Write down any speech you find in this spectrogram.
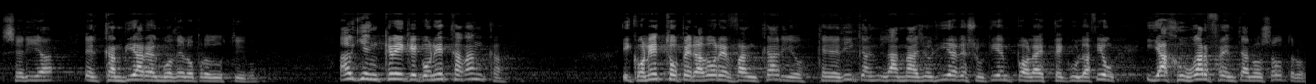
sería el cambiar el modelo productivo. ¿Alguien cree que con esta banca y con estos operadores bancarios que dedican la mayoría de su tiempo a la especulación y a jugar frente a nosotros,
